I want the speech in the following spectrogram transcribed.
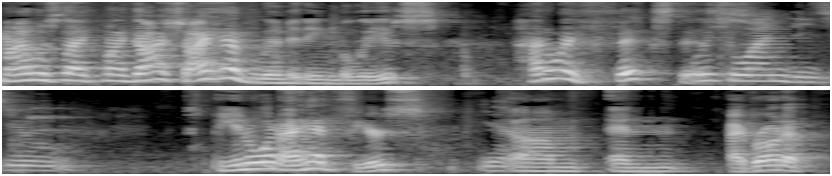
I was like, my gosh, I have limiting beliefs. How do I fix this? which one did you? You know what? I had fears. Yeah. Um, and I brought up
